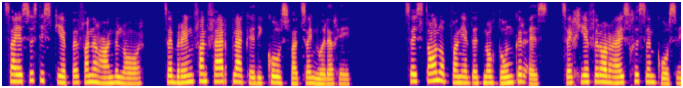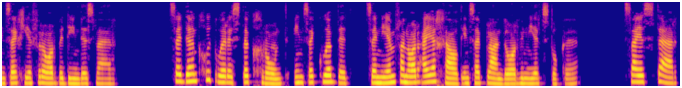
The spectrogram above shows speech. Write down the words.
Zij is dus die skepe van een handelaar, zij brengt van ver plekken die koos wat zij nodig heeft. Zij staan op wanneer dit nog donker is, sy gee vir haar huisgesin kos en sy gee vir haar bediendes werk. Sy denk goed oor een stuk grond en sy koop dit, sy neem van haar eie geld en sy plan daar stokke. Sy is sterk,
